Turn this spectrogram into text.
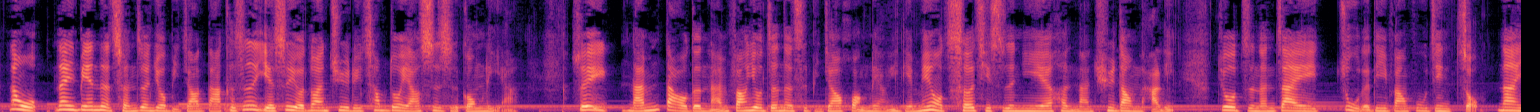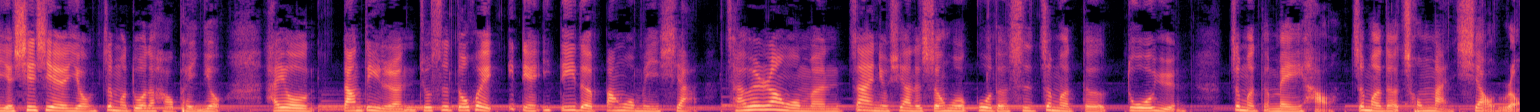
那我那边的城镇就比较大，可是也是有段距离，差不多也要四十公里啊。所以南岛的南方又真的是比较荒凉一点，没有车，其实你也很难去到哪里，就只能在住的地方附近走。那也谢谢有这么多的好朋友，还有当地人，就是都会一点一滴的帮我们一下，才会让我们在纽西兰的生活过得是这么的多元，这么的美好，这么的充满笑容。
